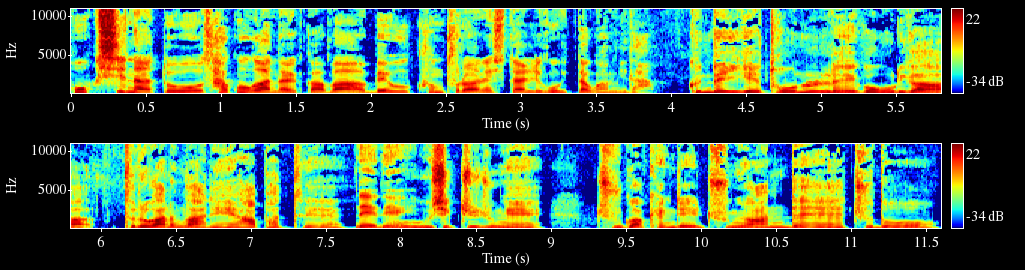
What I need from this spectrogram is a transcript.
혹시나 또 사고가 날까봐 매우 큰 불안에 시달리고 있다고 합니다. 근데 이게 돈을 내고 우리가 들어가는 거 아니에요 아파트에? 네네. 뭐 의식주 중에 주가 굉장히 중요한데 주도.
